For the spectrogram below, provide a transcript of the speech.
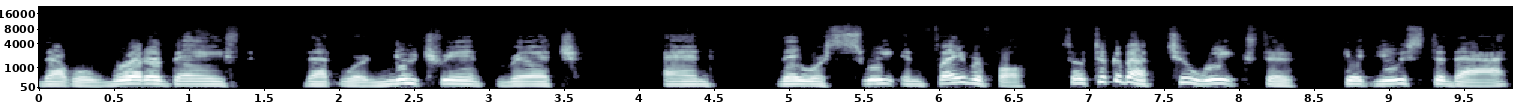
that were water based, that were nutrient rich, and they were sweet and flavorful. So it took about two weeks to get used to that.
